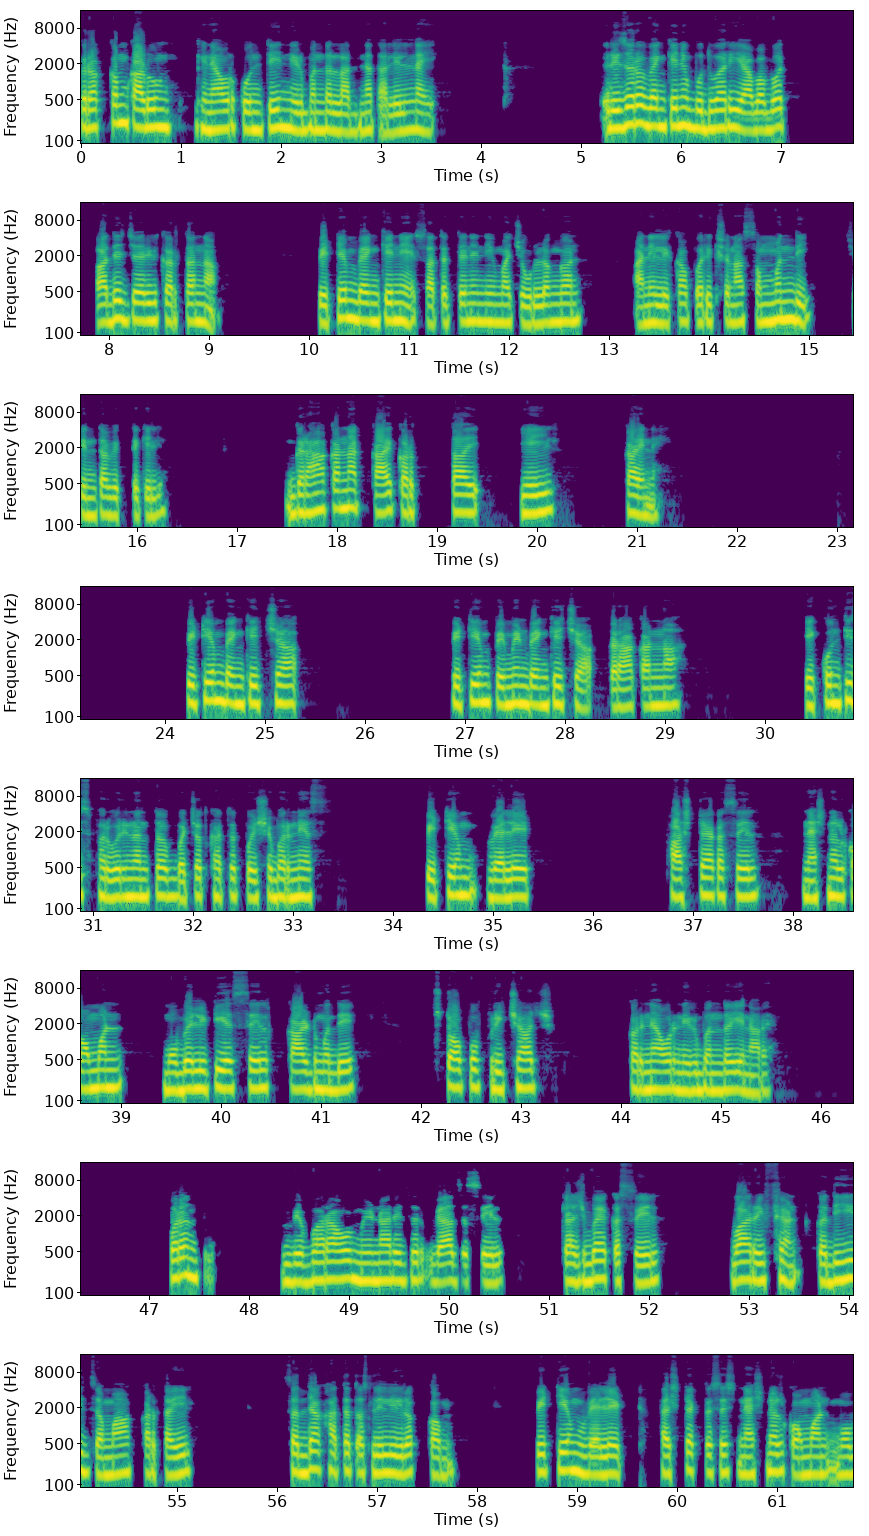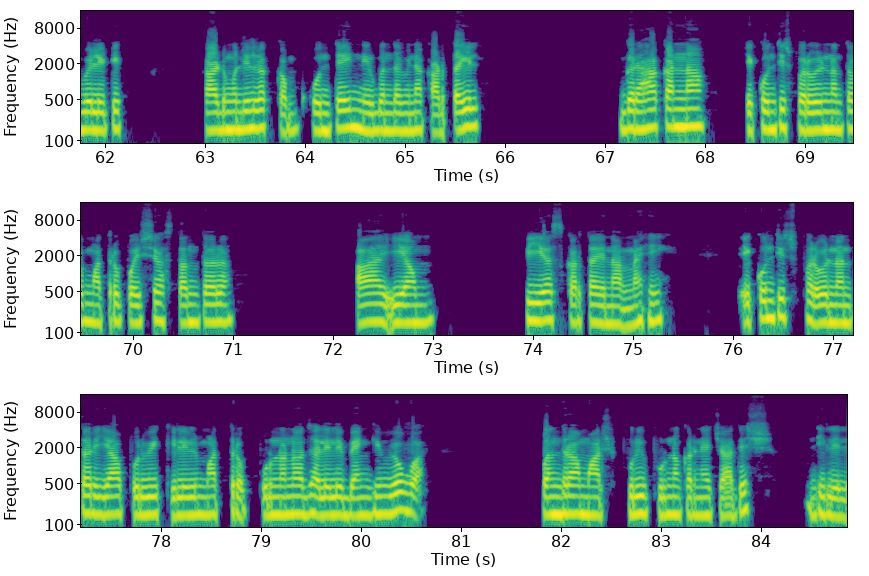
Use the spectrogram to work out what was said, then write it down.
रक्कम काढून घेण्यावर कोणतेही निर्बंध लादण्यात आलेले नाही. रिझर्व्ह बँकेने बुधवारी याबाबत आदेश जारी करताना पेटीएम बँकेने सातत्याने नियमाचे उल्लंघन आणि लेखापरीक्षणासंबंधी चिंता व्यक्त केली. ग्राहकांना काय करता येईल काय नाही. पेटीएम बँकेच्या पेटीएम पेमेंट बँकेच्या ग्राहकांना एकोणतीस फरवरीनंतर बचत खात्यात पैसे भरण्यास पेटीएम वॅलेट फास्टॅग असेल, नॅशनल कॉमन मोबिलिटी असेल कार्डमध्ये स्टॉप ऑफ रिचार्ज करण्यावर निर्बंध येणार आहे. परंतु व्यवहारावर मिळणारे जर व्याज असेल, कॅशबॅक असेल वा रिफंड कधीही जमा करता येईल. सध्या खात्यात असलेली रक्कम पेटीएम वॅलेट फास्टॅग तसेच नॅशनल कॉमन मोबिलिटी कार्डमधील रक्कम कोणत्याही निर्बंधाविना काढता येईल. ग्राहकांना एकोणतीस फरवरीनंतर मात्र पैसे हस्तांतरण आय एम पी एस करता येणार नाही. एकोणतीस फरवरीनंतर यापूर्वी केलेले मात्र पूर्ण न झालेले बँकिंग व्यवहार पंधरा मार्च पूर्वी पूर्ण करण्याचे आदेश दिलेले.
